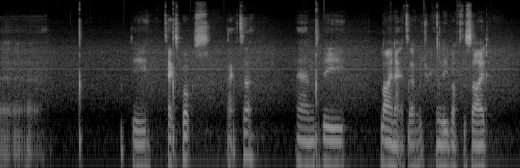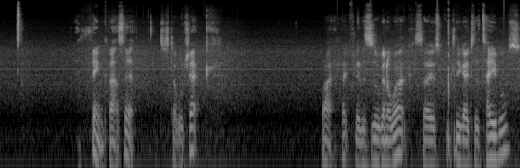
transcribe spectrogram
Uh, the text box actor and the line actor, which we can leave off the side. I think that's it. Just double check. Right, hopefully this is all going to work. So let's quickly go to the tables.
